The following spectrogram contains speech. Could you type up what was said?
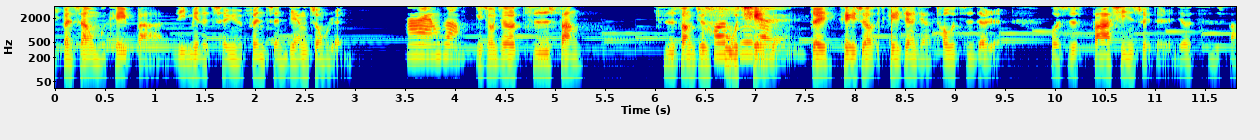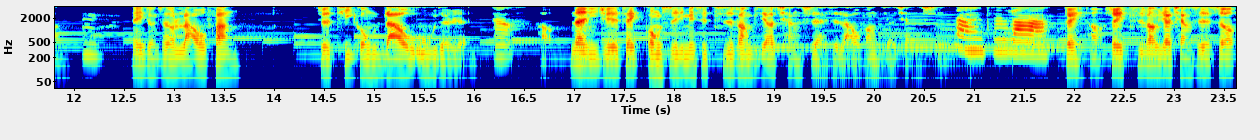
本上我们可以把里面的成员分成两种人。哪两种？一种叫做资方，资方就是付钱的，的对，可以说可以这样讲，投资的人或者是发薪水的人叫资方。嗯，那一种叫做劳方。就是提供劳务的人，嗯，好，那你觉得在公司里面是资方比较强势，还是劳方比较强势？当然是资方啊。对，好，所以资方比较强势的时候，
